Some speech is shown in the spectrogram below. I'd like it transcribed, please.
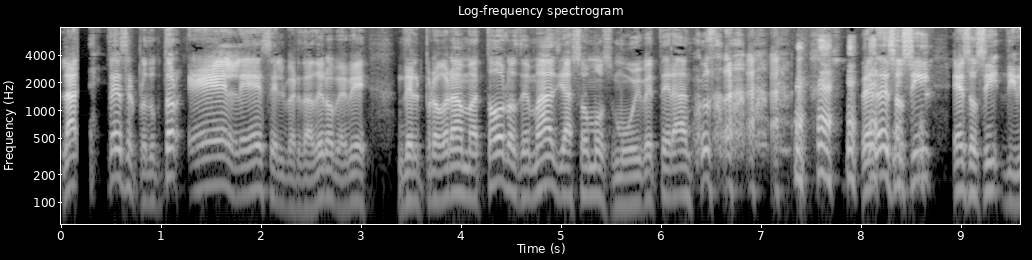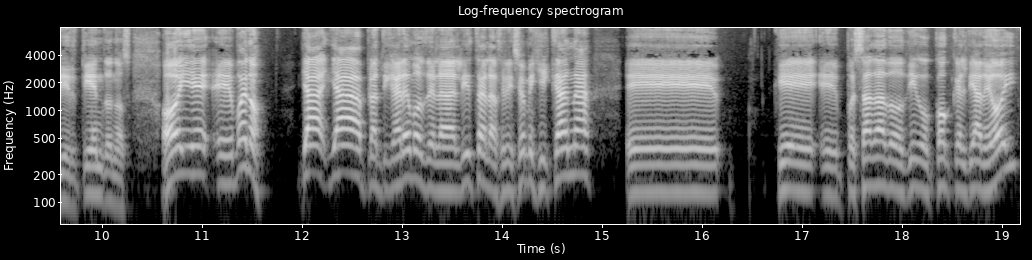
Lalo Cortés, el productor, él es el verdadero bebé del programa. Todos los demás ya somos muy veteranos. Pero eso sí, eso sí, divirtiéndonos. Oye, eh, bueno, ya, ya platicaremos de la lista de la selección mexicana eh, que eh, pues ha dado Diego Coca el día de hoy.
